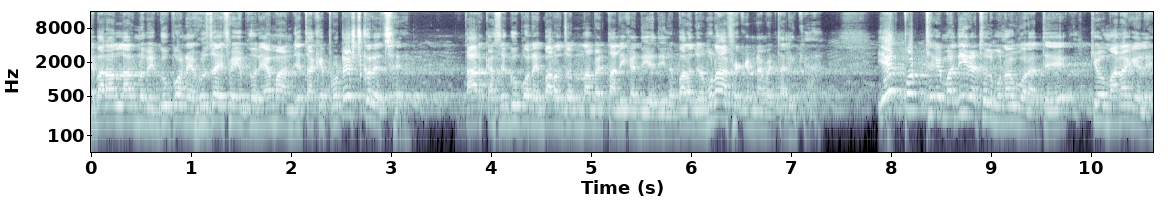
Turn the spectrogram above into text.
এবার আল্লাহর নবী গোপনে হুজাইফা ইবনুল ইয়ামান যে তাকে প্রোটেস্ট করেছে, তার কাছে গোপনে বারো জন নামের তালিকা দিয়ে দিল, বারো জন মুনাফেকের নামের তালিকা। এরপর থেকে মাদিরাতুল মুনাওয়ারাতে কেউ মারা গেলে,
